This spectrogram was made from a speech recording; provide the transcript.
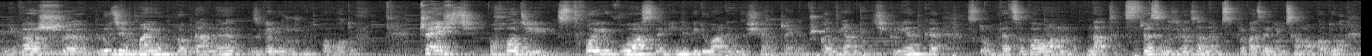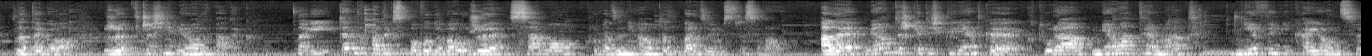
ponieważ e, ludzie mają programy z wielu różnych powodów. Część pochodzi z Twoich własnych, indywidualnych doświadczeń. Na przykład miałam kiedyś klientkę, z którą pracowałam nad stresem związanym z prowadzeniem samochodu, dlatego że wcześniej miała wypadek. No i ten wypadek spowodował, że samo prowadzenie auta bardzo ją stresowało. Ale miałam też kiedyś klientkę, która miała temat nie wynikający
